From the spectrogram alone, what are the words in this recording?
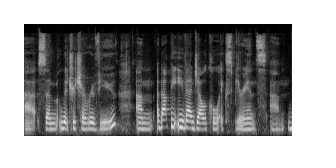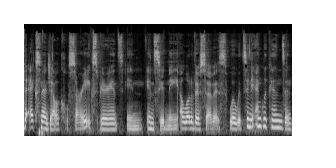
uh, some literature review um, about the evangelical experience, um, the ex-evangelical, sorry, experience in, in Sydney. A lot of those surveys were with Sydney Anglicans and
